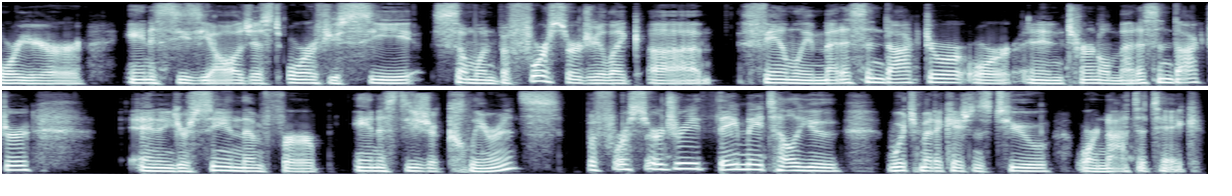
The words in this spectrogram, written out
or your anesthesiologist, or if you see someone before surgery, like a family medicine doctor or an internal medicine doctor, and you're seeing them for anesthesia clearance before surgery, they may tell you which medications to or not to take.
